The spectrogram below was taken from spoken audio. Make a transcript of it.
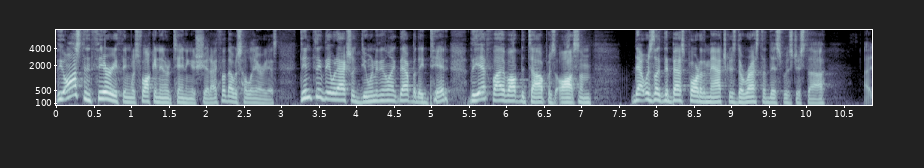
The Austin Theory thing was fucking entertaining as shit. I thought that was hilarious. Didn't think they would actually do anything like that, but they did. The F5 off the top was awesome that was like the best part of the match because the rest of this was just uh, uh,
